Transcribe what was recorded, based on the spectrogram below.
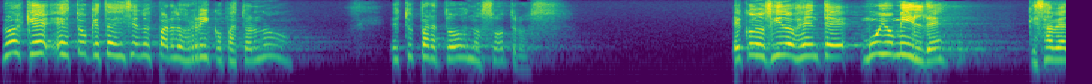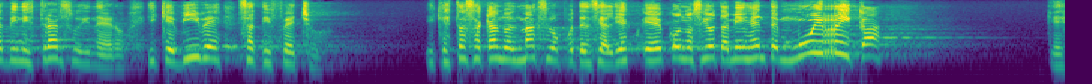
No es que esto que estás diciendo es para los ricos, pastor, no. Esto es para todos nosotros. He conocido gente muy humilde que sabe administrar su dinero y que vive satisfecho y que está sacando el máximo potencial. Y he conocido también gente muy rica que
